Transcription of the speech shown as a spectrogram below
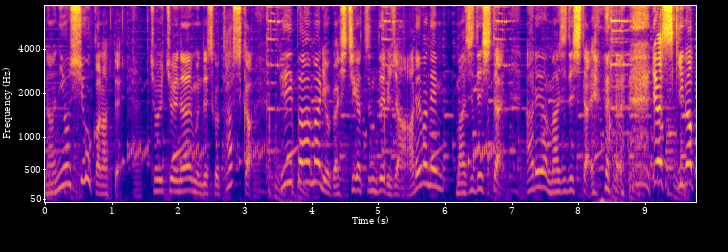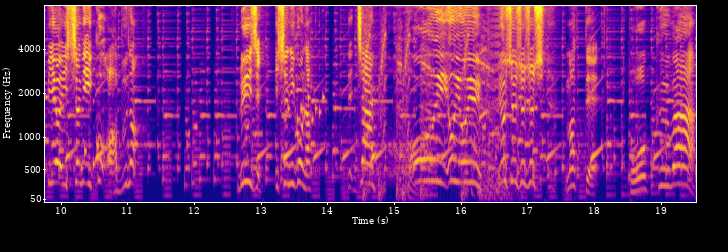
何をしようかなって。ちょいちょい悩むんですけど確かペーパーマリオが7月に出るじゃん。あれはねマジでしたい。あれはマジでしたい。よしキノピオ一緒に行こう。危なルイージ一緒に行こうな。でジャン。プおいおいおい。よしよしよしよし。待って。僕は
